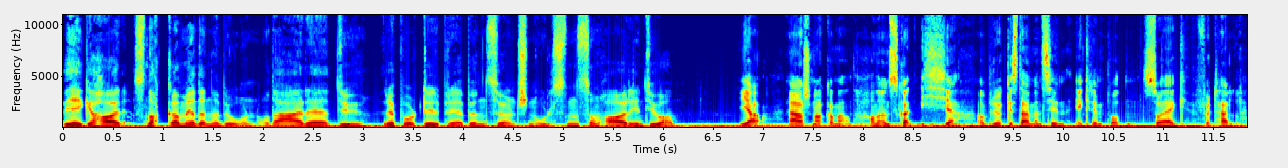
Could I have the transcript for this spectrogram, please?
VG har snakka med denne broren, og det er eh, du, reporter Preben Sørensen Olsen, som har intervjua ham. Ja, jeg har snakka med han. Han ønska ikke å bruke stemmen sin i Krimpodden, så jeg forteller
